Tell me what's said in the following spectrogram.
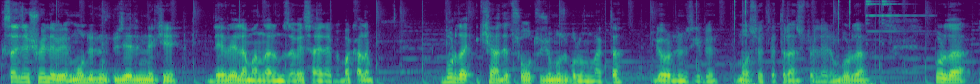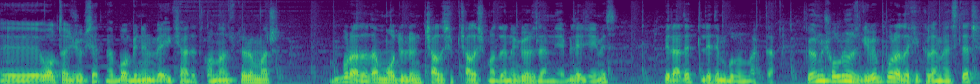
Kısaca şöyle bir modülün üzerindeki devre elemanlarımıza vesaire bir bakalım. Burada iki adet soğutucumuz bulunmakta. Gördüğünüz gibi MOSFET ve transistörlerim burada. Burada e, voltaj yükseltme bobinim ve iki adet kondansatörüm var. Burada da modülün çalışıp çalışmadığını gözlemleyebileceğimiz bir adet ledim bulunmakta. Görmüş olduğunuz gibi buradaki klemensler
